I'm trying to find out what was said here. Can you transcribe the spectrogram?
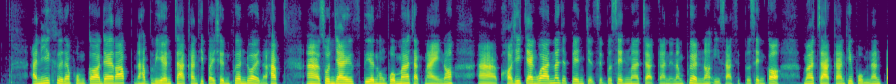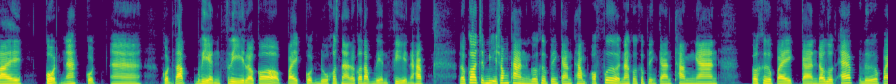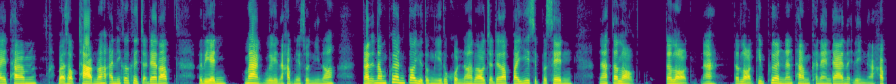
อันนี้คือถ้าผมก็ได้รับนะครับเหรียญจากการที่ไปเชิญเพื่อนด้วยนะครับอ่าส่วนใหญ่เหรียญของผมมาจากไหนเนาะอ่าขอชี้แจงว่าน่าจะเป็น 70%มาจากการแนะนำเพื่อนเนาะอีก30%ก็มาจากการที่ผมนั้นไปกดนะกดอ่า กดรับเหรียญฟรี แล้วก็ไปกดดูโฆษณาแล้วก็รับเหรียญฟรีนะครับ แล้วก็จะมีช่องทางนึงก็คือเป็นการทำออฟเฟอร์นะก็คือเป็นการทำงาน ก็คือไปการดาวน์โหลดแอป หรือไปทำแบบสอบถามเนาะอันนี้ก็คือจะได้รับเหรียญมากเลยนะครับ ในส่วนนี้เนาะการแนะนำเพื่อนก็อยู่ตรงนี้ทุกคนเนาะเราจะได้รับไป 20%นะตลอดตลอดนะตลอดที่เพื่อนนั้นทำคะแนนได้นั่นเองนะครับ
